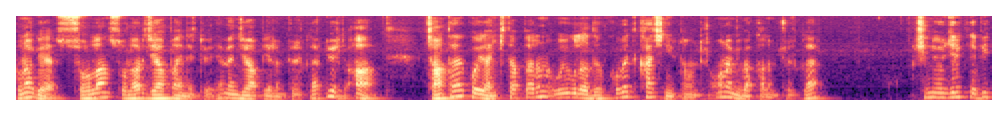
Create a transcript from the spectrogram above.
Buna göre sorulan soruları cevaplayınız diyor. Hemen cevaplayalım çocuklar. Diyor ki A. Çantaya koyulan kitapların uyguladığı kuvvet kaç Newton'dur? Ona bir bakalım çocuklar. Şimdi öncelikle bir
